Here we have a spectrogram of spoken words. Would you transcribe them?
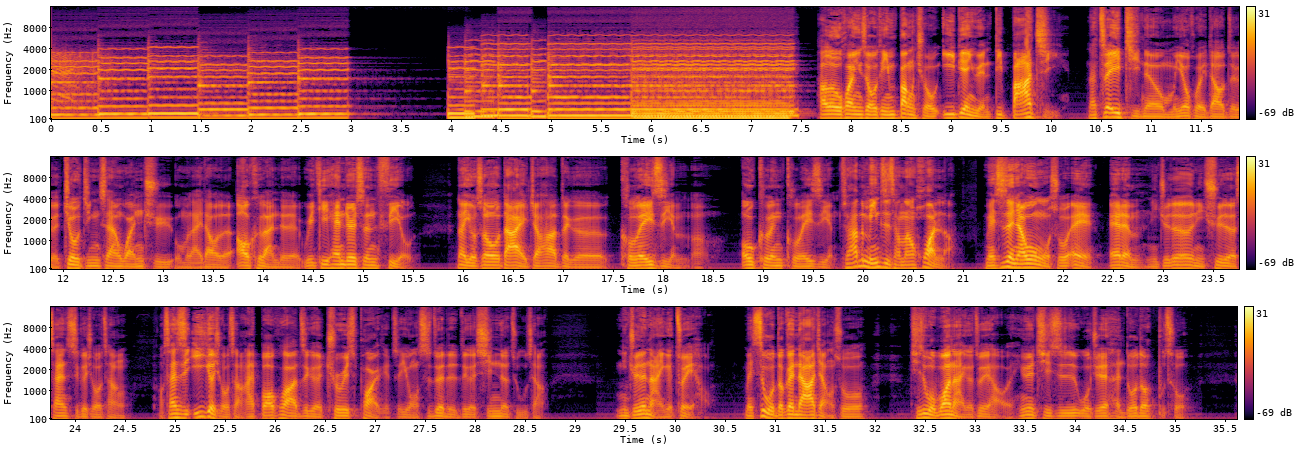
Hello，欢迎收听棒球伊甸园第八集。那这一集呢，我们又回到这个旧金山湾区，我们来到了奥克兰的 Ricky Henderson Field。那有时候大家也叫它这个 Coliseum 啊，Oakland Coliseum，所以它的名字常常换了。每次人家问我说：“哎、，Adam，你觉得你去了三十个球场，三十一个球场，还包括这个 Truist Park 这勇士队的这个新的主场，你觉得哪一个最好？”每次我都跟大家讲说，其实我不知道哪一个最好，因为其实我觉得很多都不错。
